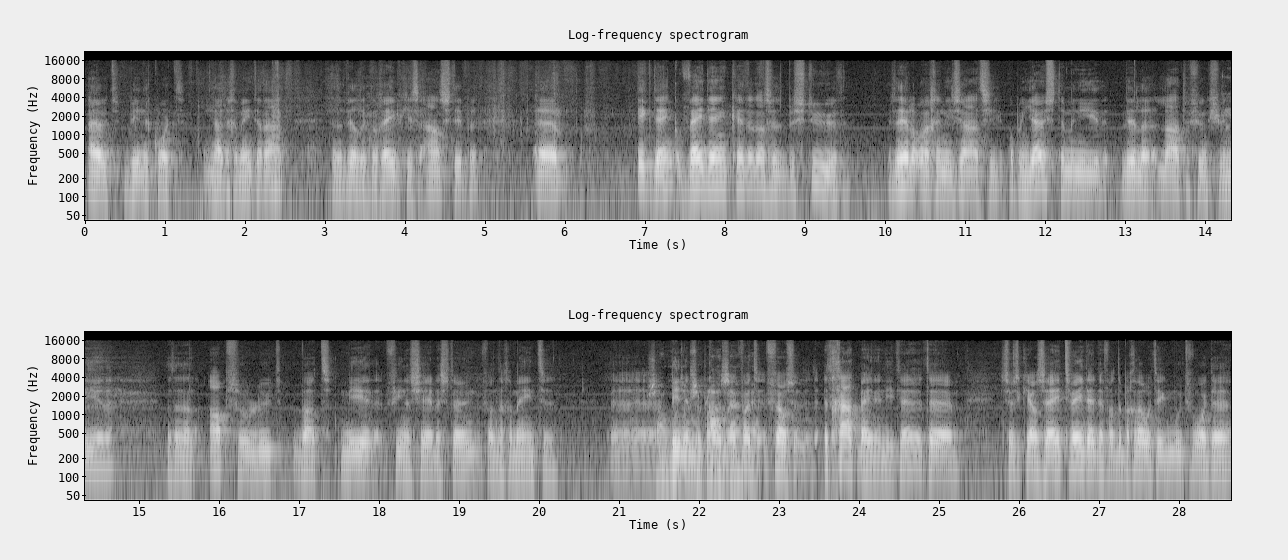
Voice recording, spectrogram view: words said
uit binnenkort naar de gemeenteraad. En dat wilde ik nog eventjes aanstippen. Eh, ik denk, of wij denken, dat als we het bestuur, dus de hele organisatie op een juiste manier willen laten functioneren, dat er dan absoluut wat meer financiële steun van de gemeente eh, binnen moet komen. zijn, Want, ja. zoals- het gaat bijna niet. Hè. Het, eh, zoals ik je al zei, twee derde van de begroting moet worden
